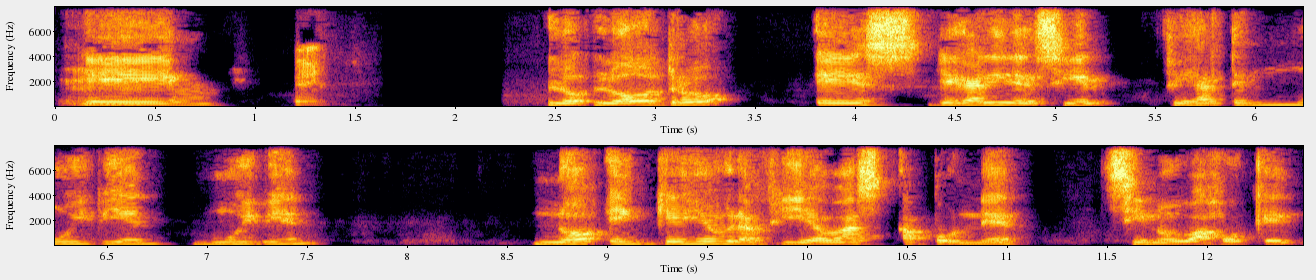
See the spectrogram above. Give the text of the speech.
Mm, eh, lo, lo otro es llegar y decir, fijarte muy bien, muy bien no en qué geografía vas a poner, sino bajo qué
